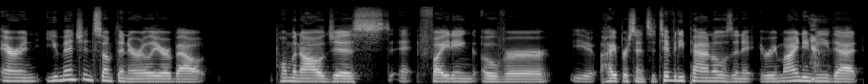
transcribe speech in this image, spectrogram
Erin, you mentioned something earlier about pulmonologists eh, fighting over you know, hypersensitivity panels, and it, it reminded me that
